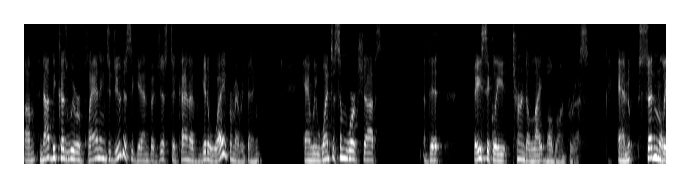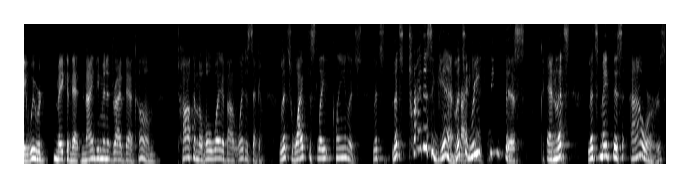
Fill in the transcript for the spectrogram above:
um, not because we were planning to do this again, but just to kind of get away from everything. And we went to some workshops that basically turned a light bulb on for us. And suddenly we were making that 90 minute drive back home talking the whole way about wait a second let's wipe the slate clean let's let's let's try this again let's rethink this and yeah. let's let's make this ours.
